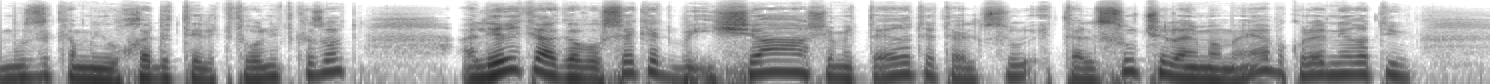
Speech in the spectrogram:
מוזיקה מיוחדת אלקטרונית כזאת. הליריקה, אגב, עוסקת באישה שמתארת את ההתעלסות שלה עם המאה, וכולל נרטיב אה,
